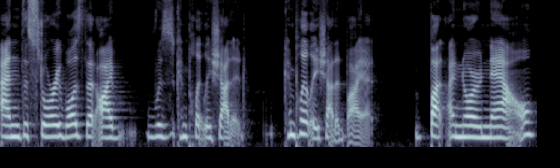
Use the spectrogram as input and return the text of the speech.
And the story was that I was completely shattered completely shattered by it. But I know now,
